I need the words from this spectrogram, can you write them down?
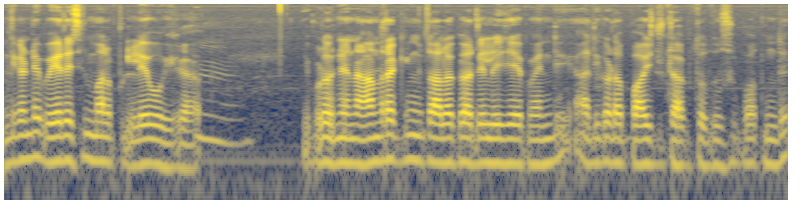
ఎందుకంటే వేరే సినిమాలు ఇప్పుడు లేవు ఇక. ఇప్పుడు నేను ఆంధ్ర కింగ్ తాలూకా రిలీజ్ అయిపోయింది. అది కూడా పాజిటివ్ టాక్తో దూసుకుపోతుంది.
